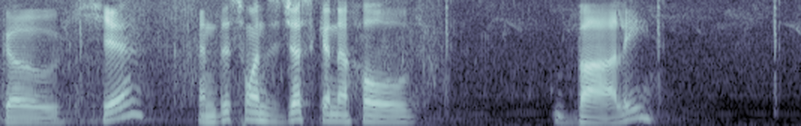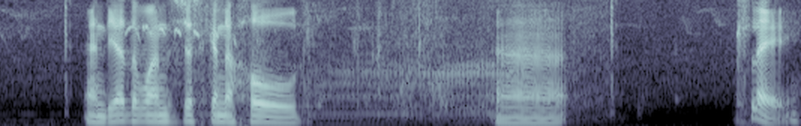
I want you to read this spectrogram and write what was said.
go here. And this one's just gonna hold barley. And the other one's just gonna hold uh, clay.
